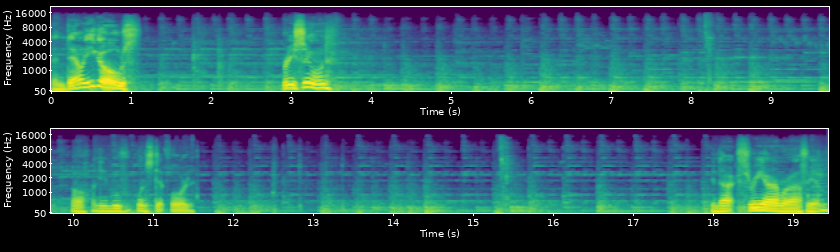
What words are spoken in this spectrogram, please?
And down he goes. Pretty soon. Oh, I need to move one step forward. You knock three armor off him.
